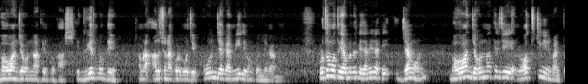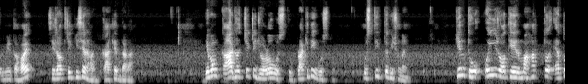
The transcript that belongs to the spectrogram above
ভগবান জগন্নাথের প্রকাশ। এই দুইয়ের মধ্যে আমরা আলোচনা করব যে কোন জায়গায় মিল এবং কোন জায়গায় মিল প্রথমতই আপনাদেরকে জানিয়ে রাখি, যেমন ভগবান জগন্নাথের যে রথটি নির্মিত হয়, সেই রথটি কিসের হয়? কাঠের দ্বারা। এবং কাঠ হচ্ছে একটি জড় বস্তু, প্রাকৃতিক বস্তু, অস্তিত্ব কিছু নাই। কিন্তু ওই রথের মাহাত্ম এত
